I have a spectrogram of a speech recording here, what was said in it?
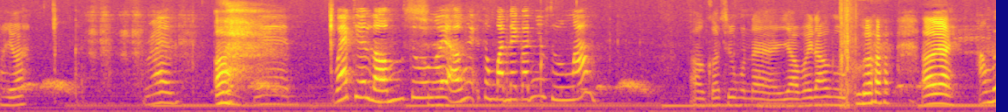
mày quá. Red à, Red quét kia lượm xương ấy ở xung quanh đây có nhiều xương lắm ờ có xương mình nè giờ mày đau ngược quá. Ơi không biết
